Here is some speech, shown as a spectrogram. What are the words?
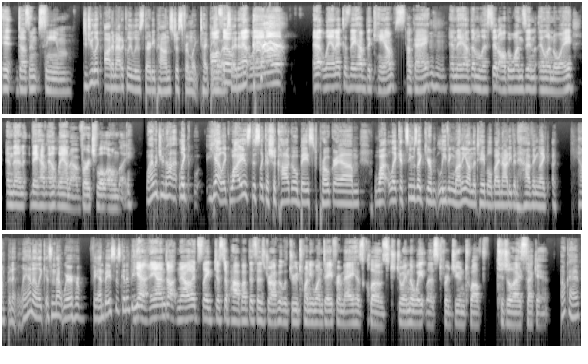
it doesn't seem Did you like automatically lose 30 pounds just from like typing the website in? Atlanta Atlanta because they have the camps, okay? Mhm. And they have them listed, all the ones in Illinois, and then they have Atlanta virtual only. Why would you not like yeah, like why is this like a Chicago based program? Why like it seems like you're leaving money on the table by not even having like a camp in Atlanta. Like isn't that where her fan base is going to be? Yeah, and uh, now it's like just a pop up that says "Drop It with Drew 21 Day for May has closed. Join the wait list for June 12th to July 2nd." Okay.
